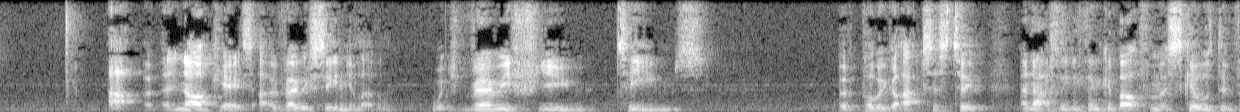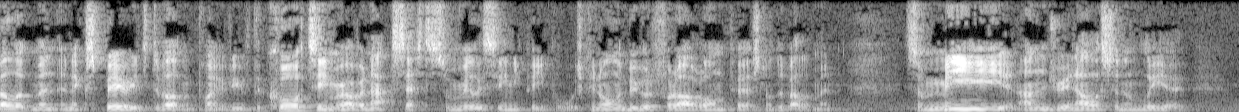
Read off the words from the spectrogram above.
At, in our case, at a very senior level, which very few teams have probably got access to. And actually, if you think about from a skills development and experience development point of view, the core team are having access to some really senior people, which can only be good for our own personal development. So me and Andrew and Alison and Leah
